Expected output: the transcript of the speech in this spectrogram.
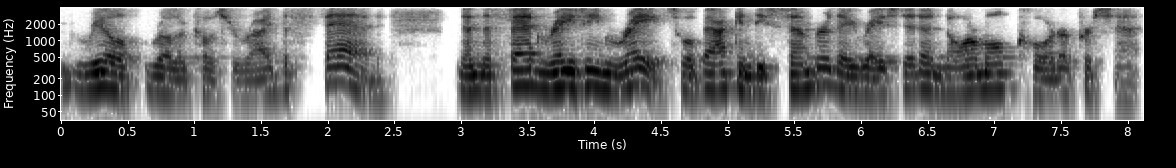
real roller coaster ride the Fed. And the Fed raising rates. Well, back in December, they raised it a normal quarter percent.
